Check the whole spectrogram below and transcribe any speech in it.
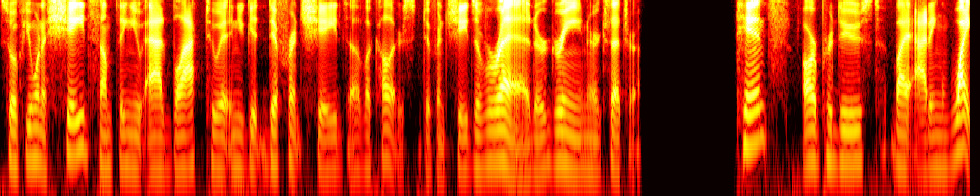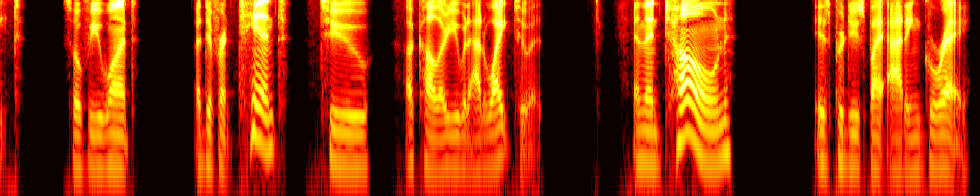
So if you want to shade something, you add black to it and you get different shades of a colors, different shades of red or green or etc. Tints are produced by adding white. So if you want a different tint to a color, you would add white to it. And then tone is produced by adding gray.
